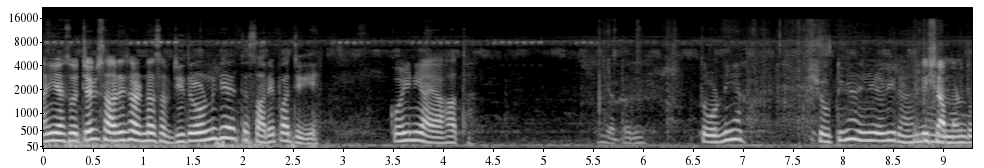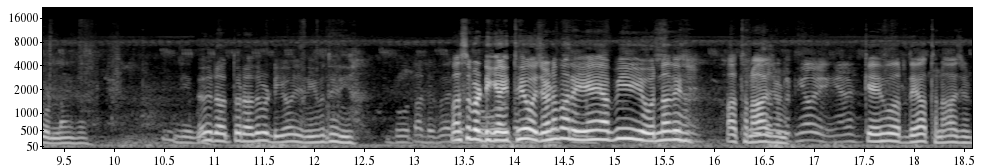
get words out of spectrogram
ਅਸੀਂ ਇਹ ਸੋਚਿਆ ਵੀ ਸਾਰੇ ਸਾਡੇ ਨਾਲ ਸਬਜ਼ੀ ਤੋੜਨਗੇ ਤੇ ਸਾਰੇ ਭੱਜ ਗਏ। ਕੋਈ ਨਹੀਂ ਆਇਆ ਹੱਥ। ਤੋੜਨੀਆਂ ਛੋਟੀਆਂ ਇਹ ਵੀ ਰਹਿਣ ਸ਼ਾਮ ਨੂੰ ਤੋੜ ਲਾਂਗੇ। ਇਹ ਰਾਤੋਂ ਰਾਤ ਵੱਡੀਆਂ ਹੋ ਜਾਣੀਆਂ ਬਥੇਰੀਆਂ। ਦੋ ਤੁਹਾਡੇ ਕੋਲ ਬਸ ਵੱਡੀਆਂ ਇੱਥੇ ਹੋ ਜਾਣ, ਪਰ ਇਹ ਆ ਵੀ ਉਹਨਾਂ ਦੇ ਹੱਥ ਨਾ ਆ ਜਾਣ। ਇਕੱਠੀਆਂ ਹੋ ਗਈਆਂ ਨੇ ਕਿਸੇ ਹੋਰ ਦੇ ਹੱਥ ਨਾ ਆ ਜਾਣ।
